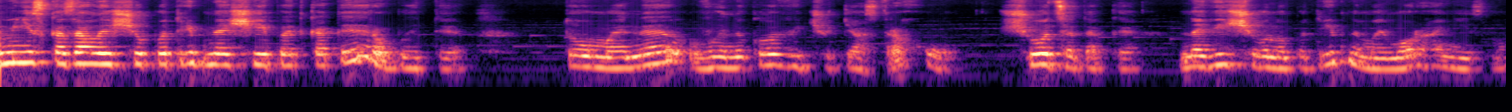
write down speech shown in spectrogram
мені сказали, що потрібно ще й ПЕТ-КТ робити, то у мене виникло відчуття страху. Що це таке? Навіщо воно потрібне моєму організму?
